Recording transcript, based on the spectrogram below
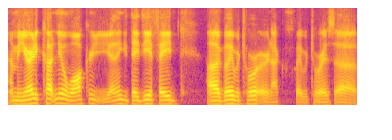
I mean, you already cut Neil Walker. I think they DFA'd uh, Gleyber Torres, or not Gleyber Torres, uh,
